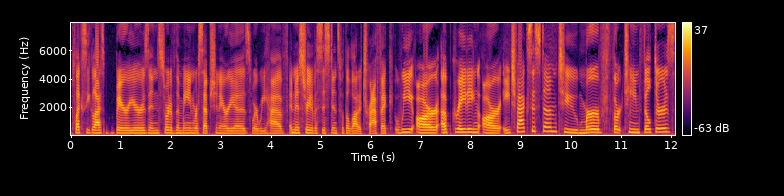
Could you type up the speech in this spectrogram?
plexiglass barriers in sort of the main reception areas where we have administrative assistants with a lot of traffic. We are upgrading our HVAC system to MERV 13 filters,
